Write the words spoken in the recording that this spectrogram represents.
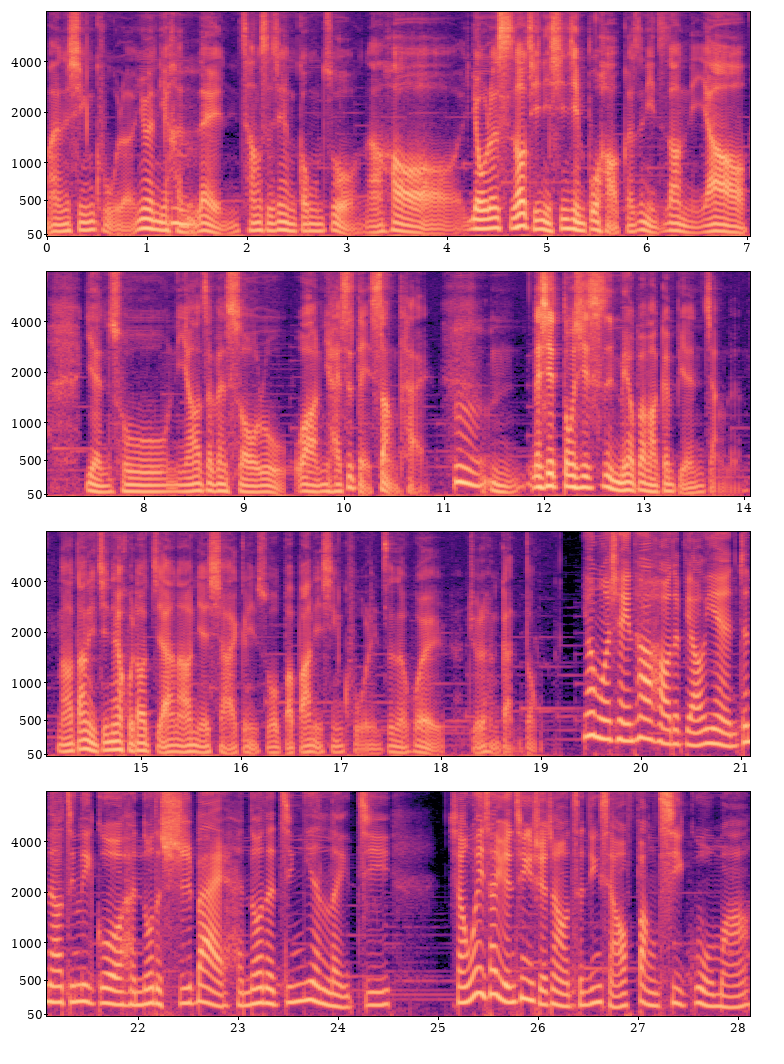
蛮辛苦的，因为你很累，嗯、你长时间工作，然后有的时候其实你心情不好，可是你知道你要演出，你要这份收入，哇，你还是得上台。嗯嗯，那些东西是没有办法跟别人讲的。然后当你今天回到家，然后你的小孩跟你说：“爸爸，你辛苦了。”你真的会觉得很感动。要磨成一套好的表演，真的要经历过很多的失败，很多的经验累积。想问一下元庆学长，有曾经想要放弃过吗？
